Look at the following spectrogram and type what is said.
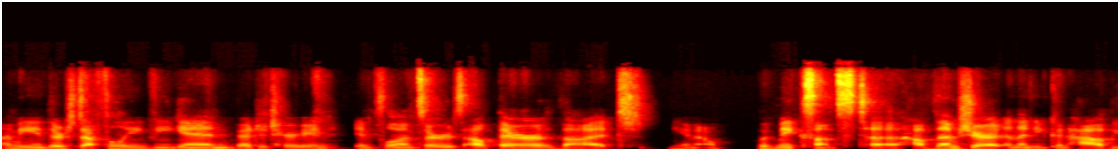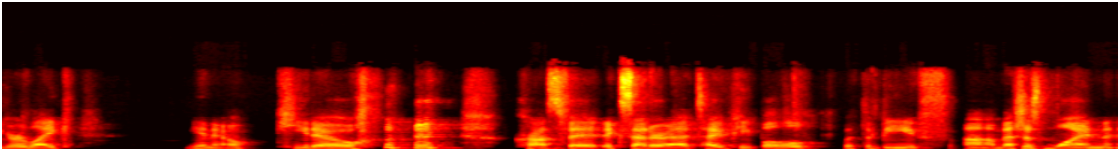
I mean, there's definitely vegan, vegetarian influencers out there that, you know, would make sense to have them share it. And then you can have your like, you know, keto, CrossFit, etc. type people with the beef. Um, that's just one,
